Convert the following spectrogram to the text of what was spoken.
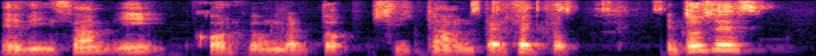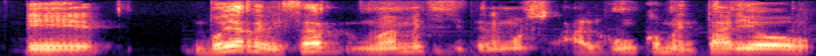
Eddie Sam y Jorge Humberto Sicán. Perfecto. Entonces, voy a revisar nuevamente si tenemos algún comentario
